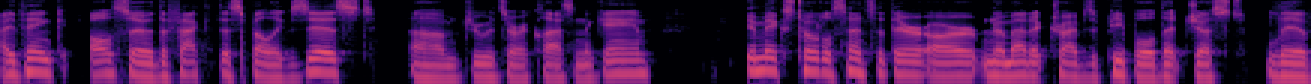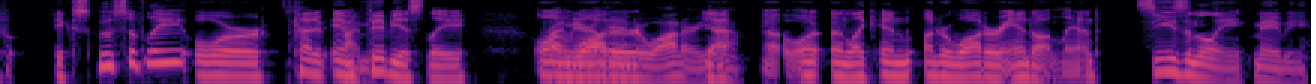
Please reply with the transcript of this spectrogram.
I think also the fact that the spell exists, um, druids are a class in the game. It makes total sense that there are nomadic tribes of people that just live exclusively or kind of amphibiously on water. underwater. Yeah. uh, or- and like in underwater and on land. Seasonally, maybe.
